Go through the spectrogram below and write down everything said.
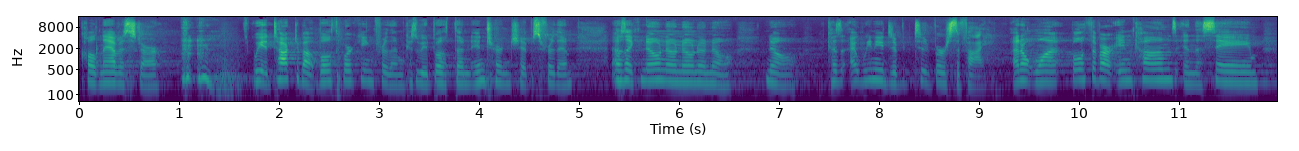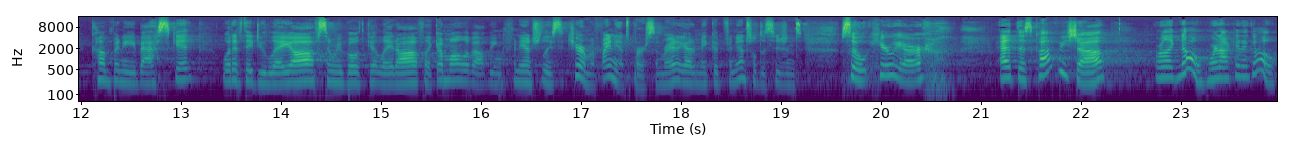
called Navistar. we had talked about both working for them because we had both done internships for them. I was like, no, no, no, no, no, no, because we need to, to diversify. I don't want both of our incomes in the same company basket. What if they do layoffs and we both get laid off? Like, I'm all about being financially secure. I'm a finance person, right? I got to make good financial decisions. So here we are at this coffee shop. We're like, no, we're not going to go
